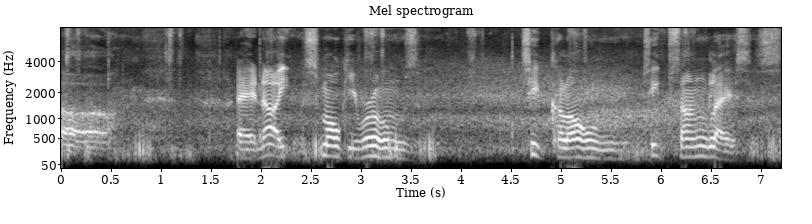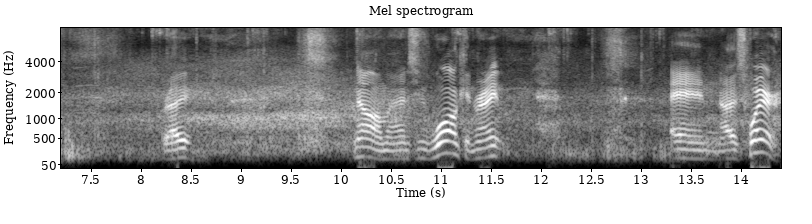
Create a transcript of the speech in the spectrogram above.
uh, at night, smoky rooms, cheap cologne, cheap sunglasses, right? No, man, she's walking, right? And I swear,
